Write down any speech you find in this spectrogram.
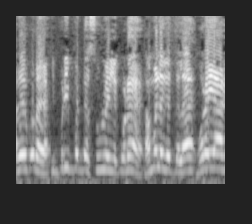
அதே போல இப்படிப்பட்ட சூழ்நிலையில் கூட தமிழகத்துல முறையாக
